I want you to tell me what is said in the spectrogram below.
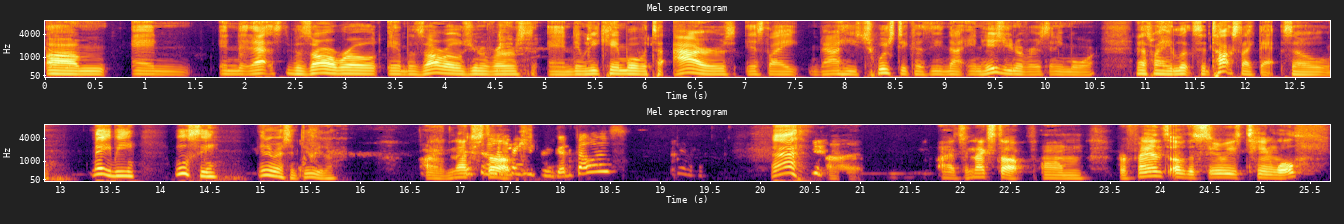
Um, and and that's Bizarro World in Bizarro's universe. And then when he came over to ours, it's like now he's twisted because he's not in his universe anymore. That's why he looks and talks like that. So maybe we'll see. Interesting theory though. All right, next Listen up. from Goodfellas. Ah, All right. All right, so next up, um, for fans of the series Teen Wolf,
